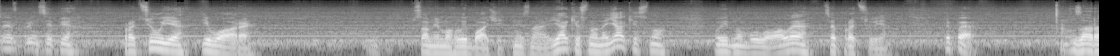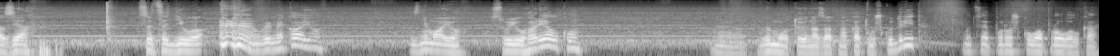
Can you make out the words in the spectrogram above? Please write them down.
Все, в принципі, працює і варе. Самі могли бачити, не знаю, якісно, не якісно видно було, але це працює. Тепер зараз я все це діло вимикаю, знімаю свою горілку, е, вимотую назад на катушку дріт, бо це порошкова проволока.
